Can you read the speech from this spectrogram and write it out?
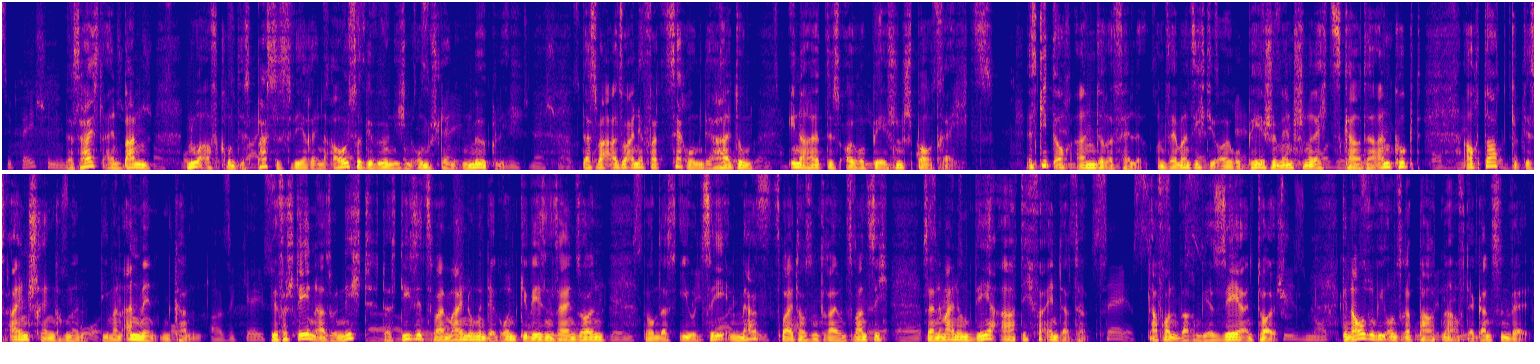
Das heißt, ein Bann nur aufgrund des Passes wäre in außergewöhnlichen Umständen möglich. Das war also eine Verzerrung der Haltung innerhalb des europäischen Sportrechts. Es gibt auch andere Fälle. Und wenn man sich die Europäische Menschenrechtscharta anguckt, auch dort gibt es Einschränkungen, die man anwenden kann. Wir verstehen also nicht, dass diese zwei Meinungen der Grund gewesen sein sollen, warum das IOC im März 2023 seine Meinung derartig verändert hat. Davon waren wir sehr enttäuscht. Genauso wie unsere Partner auf der ganzen Welt.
